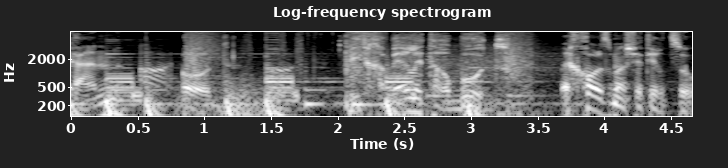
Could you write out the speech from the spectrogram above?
כאן עוד. להתחבר לתרבות בכל זמן שתרצו.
